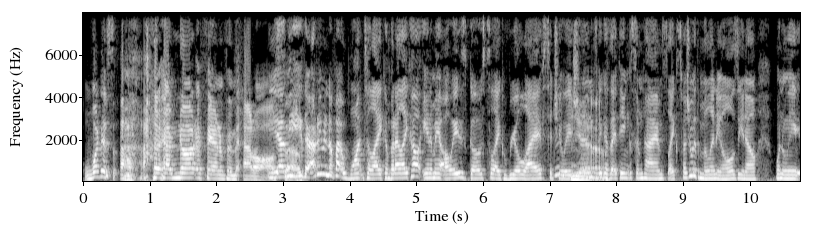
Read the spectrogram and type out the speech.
What is? Uh, I'm not a fan of him at all. Yeah, so- me either. I don't even know if I want to like him, but I like how anime always goes to like real life situations Yeah. because I think sometimes, like, especially with millennials, you know, when we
